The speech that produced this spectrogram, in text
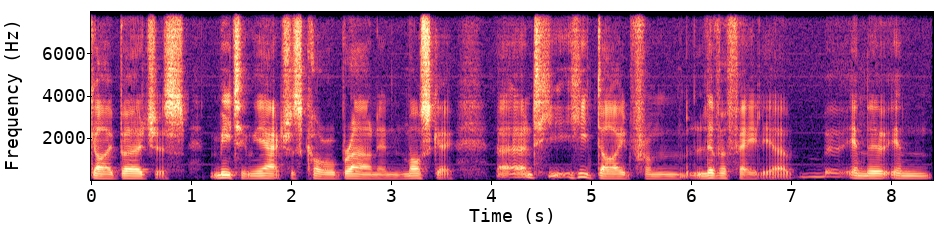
Guy Burgess meeting the actress Coral Browne in Moscow. And he, he died from liver failure in the in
